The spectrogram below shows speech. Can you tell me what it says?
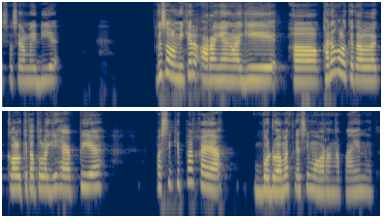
sosial media gue selalu mikir orang yang lagi eh, kadang kalau kita kalau kita tuh lagi happy ya pasti kita kayak bodoh amat gak sih mau orang ngapain gitu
